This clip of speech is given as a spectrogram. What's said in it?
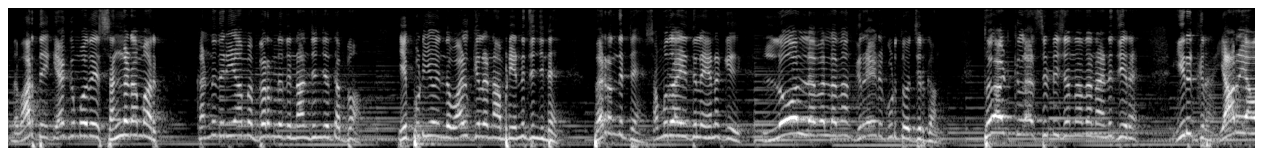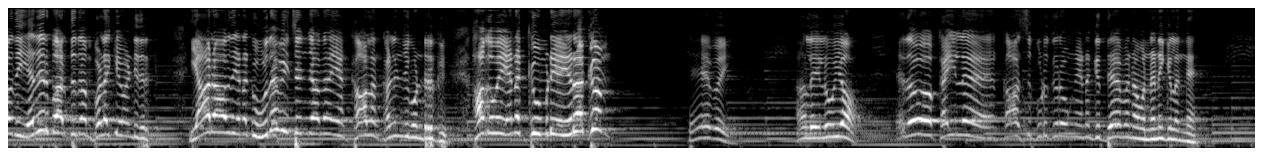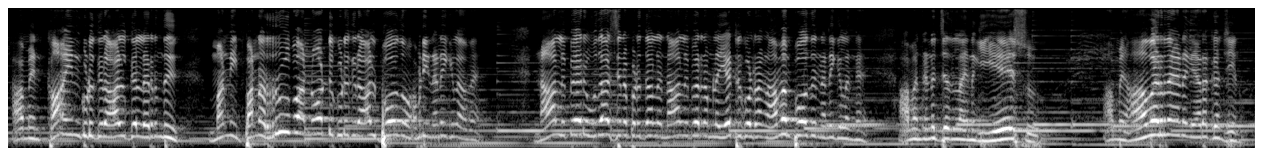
இந்த வார்த்தையை கேட்கும் போதே சங்கடமா இருக்கு. கண்ணு தெரியாம பிறந்தது நான் செஞ்ச தப்பா? எப்படியோ இந்த வாழ்க்கையில நான் அப்படி என்ன செஞ்சிட்டேன்? பிறந்துட்டேன். சமுதாயத்தில் எனக்கு லோ லெவலில் தான் கிரேடு கொடுத்து வச்சிருக்காங்க. தேர்ட் கிளாஸ் சிட்டிசனாக தான் நான் என்ன செய்கிறேன் இருக்கிறேன். யாரையாவது எதிர்பார்த்து தான் பிழைக்க வேண்டியது இருக்கு. யாராவது எனக்கு உதவி செஞ்சாதான் என் காலம் கழிஞ்சு கொண்டிருக்கு. ஆகவே எனக்கு உம்முடைய இறக்கம் தேவை. அல்லேலூயா ஏதோ கையில் காசு கொடுக்குறவங்க எனக்கு தேவைன்னு அவன் நினைக்கலங்க. ஆமீன் காயின் கொடுக்குற ஆள்கள் இருந்து மணி பண ரூபா நோட்டு கொடுக்குற ஆள் போதும் அப்படின்னு நினைக்கல அவன். நாலு பேர் உதாசீனப்படுத்தாலும் நாலு பேர் நம்மளை ஏற்றுக்கொள்றாங்க அவன் போதும்னு நினைக்கலங்க. அவன் நினைச்சதெல்லாம் எனக்கு இயேசு. ஆமாம் அவர் தான் எனக்கு இறக்கம் செய்யணும்.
